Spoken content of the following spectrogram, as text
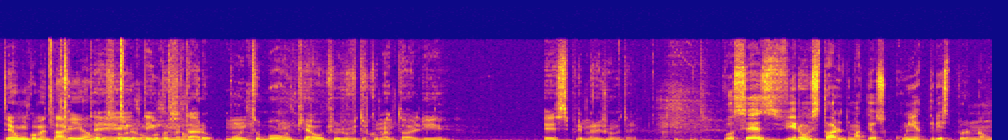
Tem algum comentário aí, Alan, sobre a Tem, tem um comentário muito bom, que é o que o João Vitor comentou ali. Esse primeiro João Vitor. Vocês viram a história do Matheus Cunha triste por não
